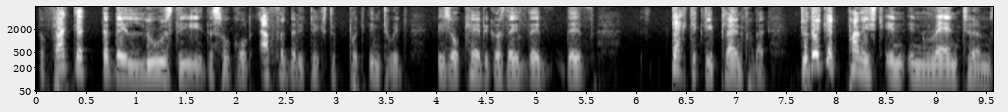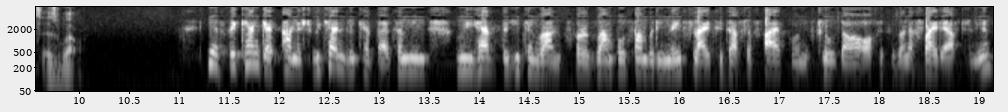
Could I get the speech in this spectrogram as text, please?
the fact that, that they lose the, the so-called effort that it takes to put into it is okay because they've they've they've tactically planned for that. Do they get punished in, in rand terms as well? Yes, they can get punished. We can look at that. I mean, we have the hit and runs. For example, somebody may flight it after 5 when we close our offices on a Friday afternoon.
